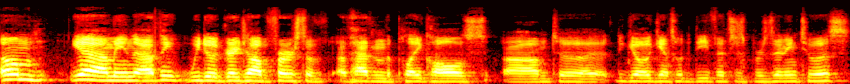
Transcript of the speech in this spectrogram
Um, yeah, I mean, I think we do a great job first of, of having the play calls um, to, to go against what the defense is presenting to us.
